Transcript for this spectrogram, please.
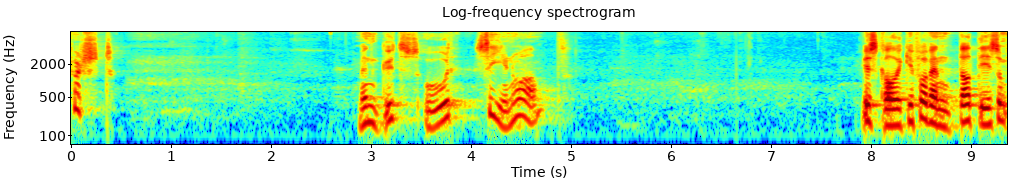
først. Men Guds ord sier noe annet. Vi skal ikke forvente at de som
